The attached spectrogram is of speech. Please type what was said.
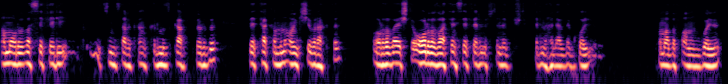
Ama orada da Seferi ikinci sarıdan kırmızı kart gördü ve takımını 10 kişi bıraktı. Orada da işte orada zaten Sefer'in üstüne düştüklerini herhalde gol Mamada falan golü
